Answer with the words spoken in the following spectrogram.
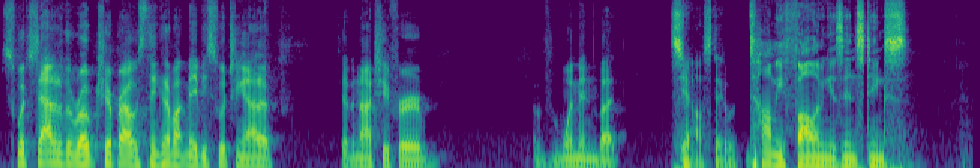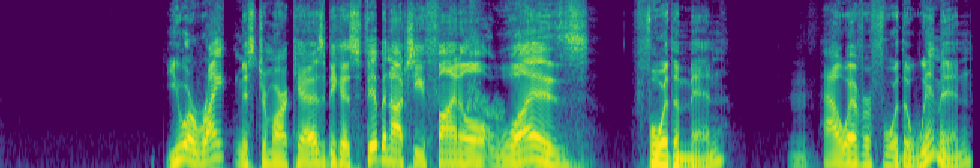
switched out of the rope chipper. I was thinking about maybe switching out of Fibonacci for women, but So yeah, I'll stay with. Tommy following his instincts. You are right, Mr. Marquez, because Fibonacci final was for the men. Mm. However, for the women,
